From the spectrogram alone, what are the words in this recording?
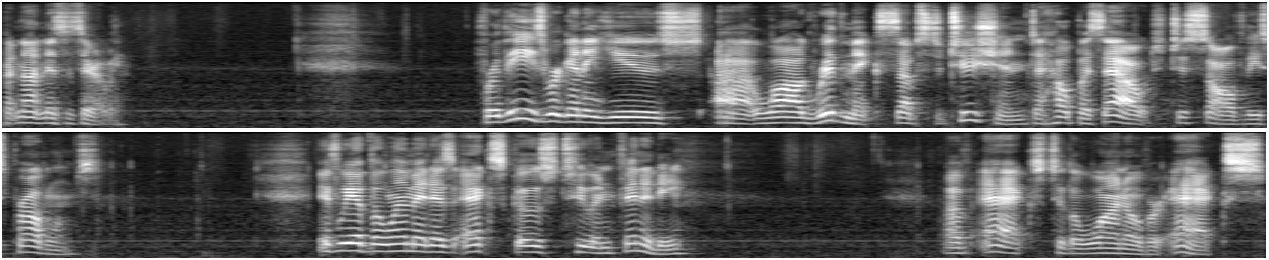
but not necessarily. For these, we're going to use uh, logarithmic substitution to help us out to solve these problems. If we have the limit as x goes to infinity of x to the 1 over x,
